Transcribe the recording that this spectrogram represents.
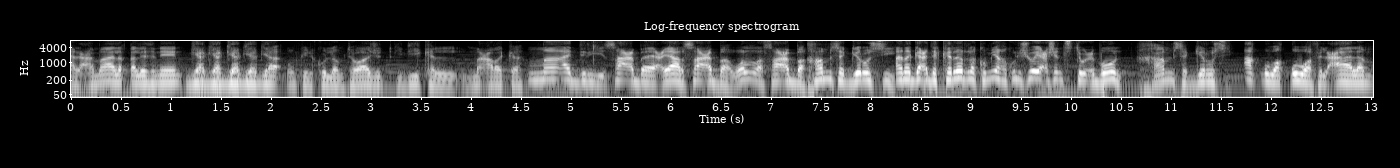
العمالقة الاثنين جا جا جا جا جا ممكن يكون لهم تواجد في ذيك المعركة. ما أدري. صعبة يا عيال صعبة. والله صعبة. خمسة جيروسي. أنا قاعد أكرر لكم إياها كل شوية عشان تستوعبون. خمسة جيروسي. أقوى قوة في العالم.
